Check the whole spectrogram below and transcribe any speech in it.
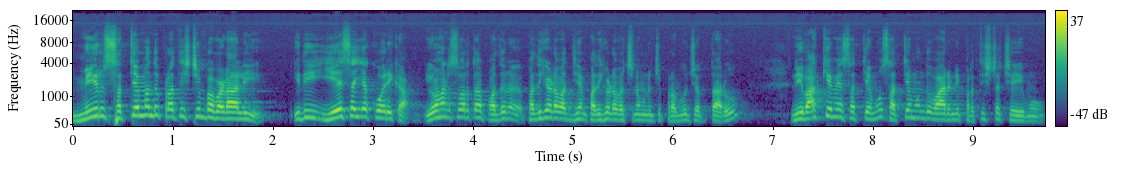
మీరు సత్యమందు ప్రతిష్ఠింపబడాలి. ఇది ఏసయ్య కోరిక. యోహన స్వార్త పద పదిహేడవ అధ్యాయం పదిహేడవ వచనం నుంచి ప్రభు చెప్తారు నీ వాక్యమే సత్యము. సత్యమందు వారిని ప్రతిష్ఠ చేయము.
